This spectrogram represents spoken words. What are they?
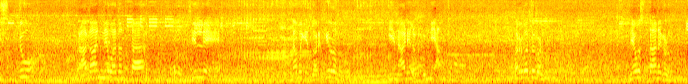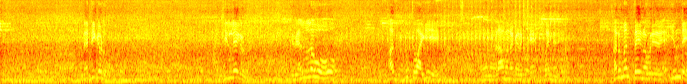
ಇಷ್ಟು ಪ್ರಾಧಾನ್ಯವಾದಂಥ ಜಿಲ್ಲೆ ನಮಗೆ ದೊರಕಿರೋದು ಈ ನಾಡಿನ ಪುಣ್ಯ. ಪರ್ವತಗಳು, ದೇವಸ್ಥಾನಗಳು, ನದಿಗಳು, ಜಿಲ್ಲೆಗಳು, ಇವೆಲ್ಲವೂ ಅದ್ಭುತವಾಗಿ ರಾಮನಗರಕ್ಕೆ ಬಂದಿದೆ. ಹನುಮಂತಯ್ಯನವರ ಹಿಂದೆ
